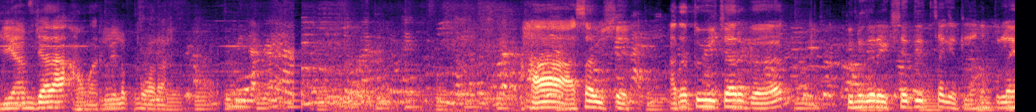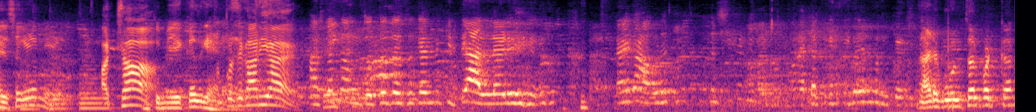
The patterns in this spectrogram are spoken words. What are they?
हे आमच्याला आवरलेलं पोरा. हा असा विषय. आता तू विचार कर. तुम्ही जर एकशे तीसचा घेतला ना तुला हे सगळं मिळेल. अच्छा. तुम्ही एकच घ्या तुमको सिखा रिया है असं समजतो तसं काय मी किती आल्लडे. काय का आवडत नाही. कशी काय? आता किती वेळ म्हणते गाडी बोलचाल पटकन.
